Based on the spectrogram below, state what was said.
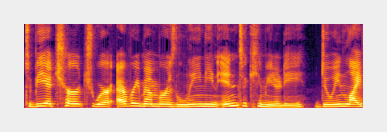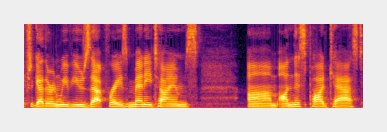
to be a church where every member is leaning into community, doing life together, and we've used that phrase many times um, on this podcast.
